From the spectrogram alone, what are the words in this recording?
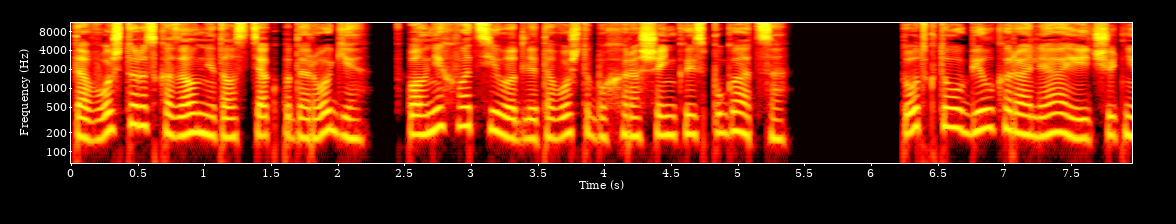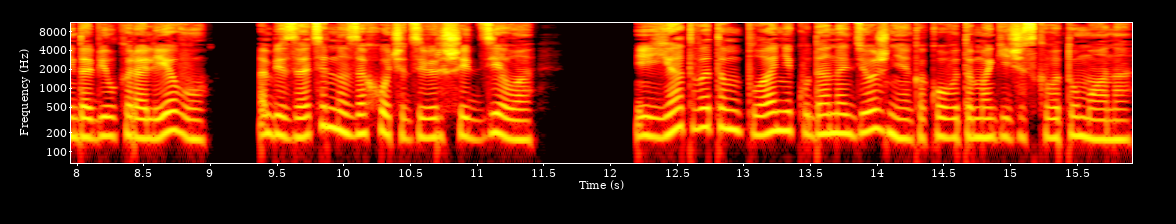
Того, что рассказал мне толстяк по дороге, вполне хватило для того, чтобы хорошенько испугаться. Тот, кто убил короля и чуть не добил королеву, обязательно захочет завершить дело. И яд в этом плане куда надежнее какого-то магического тумана.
